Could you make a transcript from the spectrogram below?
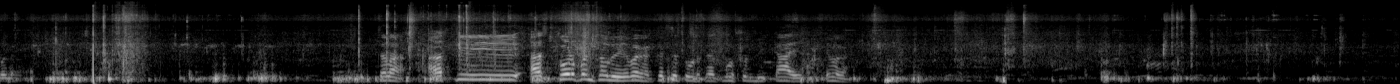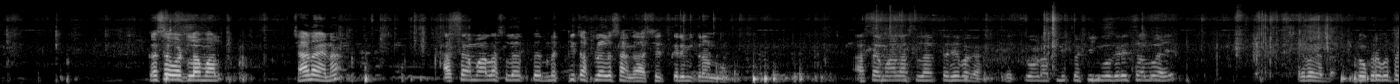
बघा. चला आज ती आज तोड पण चालू आहे. बघा कसं तोडतात मोसंबी काय ते हे बघा. कसं वाटला माल? छान आहे ना? असा माल असला तर नक्कीच आपल्याला सांगा शेतकरी मित्रांनो. असा माल असला तर हे बघा एक तोड आपली कटिंग वगैरे चालू आहे. हे बघा टोकर बघा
